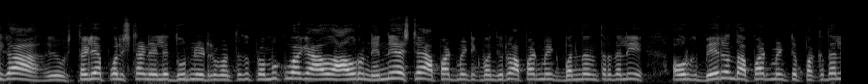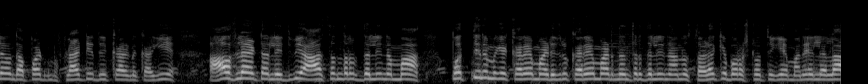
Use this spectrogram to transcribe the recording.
ಈಗ ಸ್ಥಳೀಯ ಪೊಲೀಸ್ ಠಾಣೆಯಲ್ಲಿ ದೂರು ನೀಡಿರುವಂಥದ್ದು. ಪ್ರಮುಖವಾಗಿ ಅವರು ನಿನ್ನೆ ಅಷ್ಟೇ ಅಪಾರ್ಟ್ಮೆಂಟ್ಗೆ ಬಂದಿರು ಅಪಾರ್ಟ್ಮೆಂಟ್ ಬಂದ ನಂತರದಲ್ಲಿ ಅವ್ರಿಗೆ ಬೇರೊಂದು ಅಪಾರ್ಟ್ಮೆಂಟ್ ಪಕ್ಕದಲ್ಲೇ ಒಂದು ಅಪಾರ್ಟ್ಮೆಂಟ್ ಫ್ಲಾಟ್ ಇದ್ದ ಕಾರಣಕ್ಕಾಗಿ ಆ ಫ್ಲಾಟ್ ಅಲ್ಲಿ ಇದ್ವಿ. ಆ ಸಂದರ್ಭದಲ್ಲಿ ನಮ್ಮ ಪತ್ನಿ ನಮಗೆ ಕರೆ ಮಾಡಿದ್ರು. ಕರೆ ಮಾಡಿದ ನಂತರದಲ್ಲಿ ನಾನು ಸ್ಥಳಕ್ಕೆ ಬರೋಷ್ಟೊತ್ತಿಗೆ ಮನೆಯಲ್ಲೆಲ್ಲ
